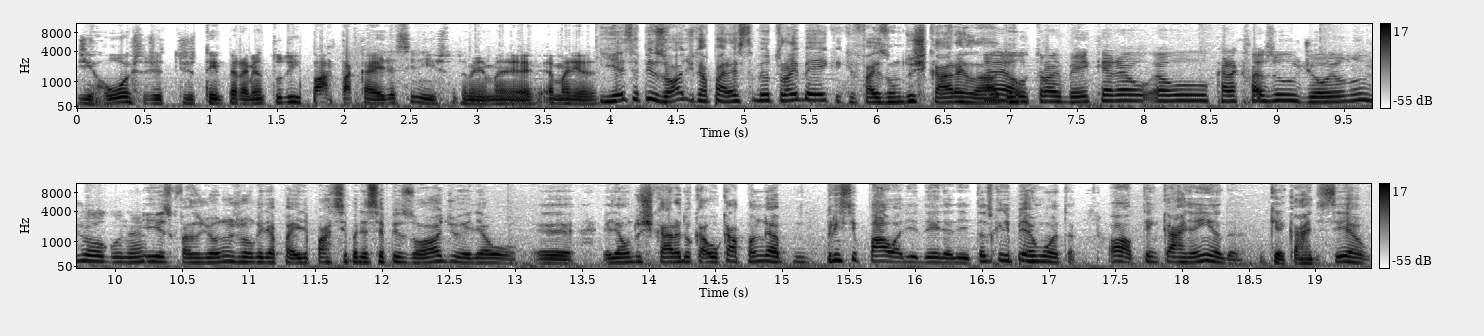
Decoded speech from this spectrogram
de rosto, de, de temperamento, tudo e pá, atacar ele é sinistro também, mas é, é maneiro. E esse episódio que aparece também o Troy Baker, que faz um dos caras lá Ah, é, do... o Troy Baker é o, é o cara que faz o Joel no jogo, né? Isso, que faz o jogo no jogo, ele, ele participa desse episódio, ele é, o, é, ele é um dos caras do o capanga principal ali dele ali. Tanto que ele pergunta: Ó, tem carne ainda? O quê? Carne de cervo?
